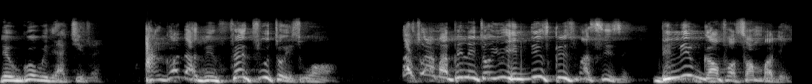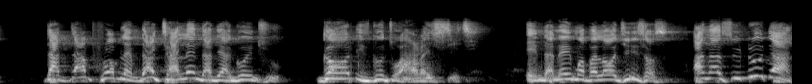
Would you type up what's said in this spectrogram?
they will go with their children. And God has been faithful to his word. That's why I'm appealing to you in this Christmas season. Believe God for somebody. That that problem, that challenge that they are going through, God is going to arrest it. In the name of the Lord Jesus. And as you do that,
